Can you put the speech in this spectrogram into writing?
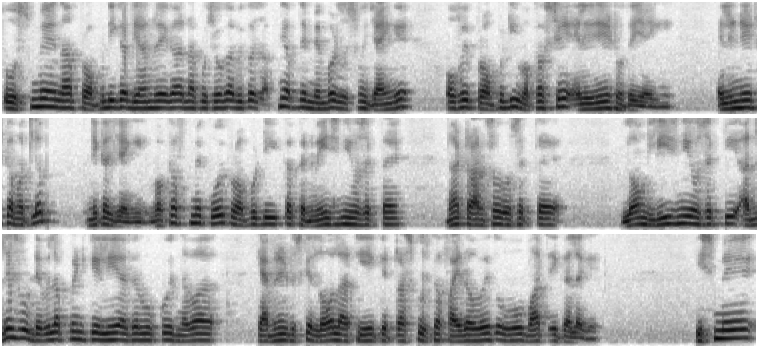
तो उसमें ना प्रॉपर्टी का ध्यान रहेगा, ना कुछ होगा बिकॉज़ अपने अपने मेंबर्स उसमें जाएँगे। और फिर प्रॉपर्टी वक़फ़ से एलिनेट होते जाएगी। एलिनेट का मतलब निकल जाएगी। वक़फ़ में कोई प्रॉपर्टी का कन्वेंस नहीं हो सकता है, ना ट्रांसफ़र हो सकता है लॉन्ग लीज नहीं हो सकती। अनलेस वो डेवलपमेंट के लिए अगर वो कोई नवा कैबिनेट उसके लॉ लाती है कि ट्रस्ट को उसका फ़ायदा हुए तो वो बात एक अलग है। इसमें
